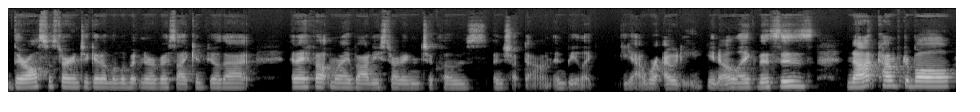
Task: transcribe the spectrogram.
they're also starting to get a little bit nervous. I can feel that. And I felt my body starting to close and shut down and be like, yeah, we're outie, you know, like this is not comfortable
